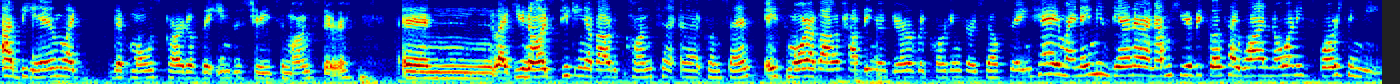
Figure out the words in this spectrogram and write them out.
at the end, like the most part of the industry, it's a monster and like you know speaking about consent uh, consent it's more about having a girl recording herself saying hey my name is diana and i'm here because i want no one is forcing me.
